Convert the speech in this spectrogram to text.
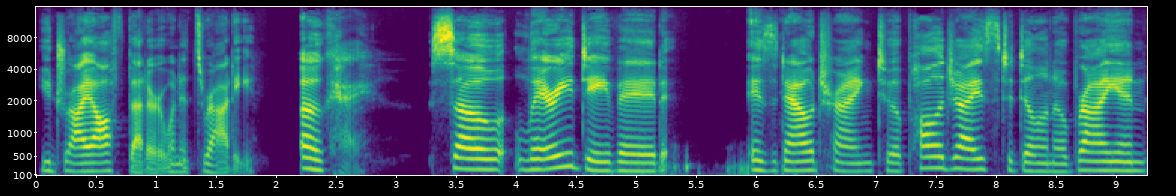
you dry off better when it's ratty. Okay. So Larry David is now trying to apologize to Dylan O'Brien,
